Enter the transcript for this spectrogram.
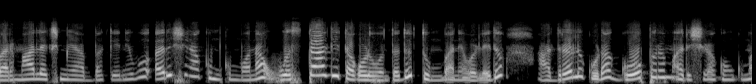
ವರಮಹಾಲಕ್ಷ್ಮಿ ಹಬ್ಬಕ್ಕೆ ನೀವು ಅರಿಶಿನ ಕುಂಕುಮನ ಹೊಸ್ತಾಗಿ ತಗೊಳ್ಳುವಂಥದ್ದು ತುಂಬಾನೇ ಒಳ್ಳೆಯದು ಅದರಲ್ಲೂ ಕೂಡ ಗೋಪುರಂ ಅರಿಶಿನ ಕುಂಕುಮ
